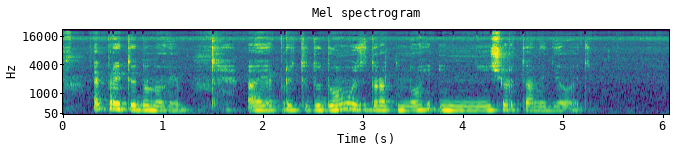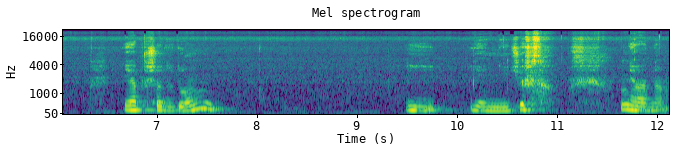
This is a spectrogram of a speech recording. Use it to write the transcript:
Як прийти до ноги? Як прийти додому, задрати ноги і ні чорта не делать. Я прийшла додому, і я ні чорта. Не ладно.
